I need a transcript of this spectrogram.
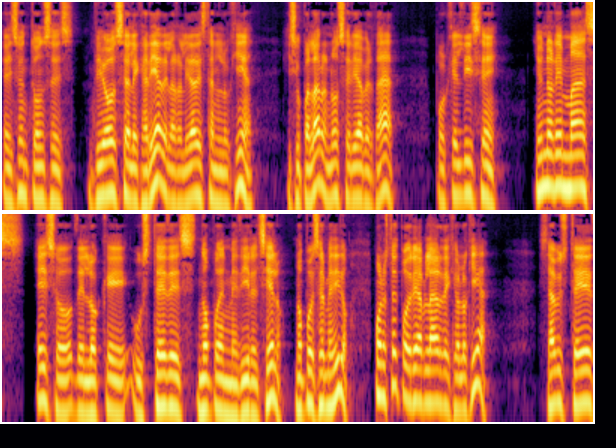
eso entonces Dios se alejaría de la realidad de esta analogía y su palabra no sería verdad, porque Él dice, yo no haré más eso de lo que ustedes no pueden medir el cielo, no puede ser medido. Bueno, usted podría hablar de geología. ¿Sabe usted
